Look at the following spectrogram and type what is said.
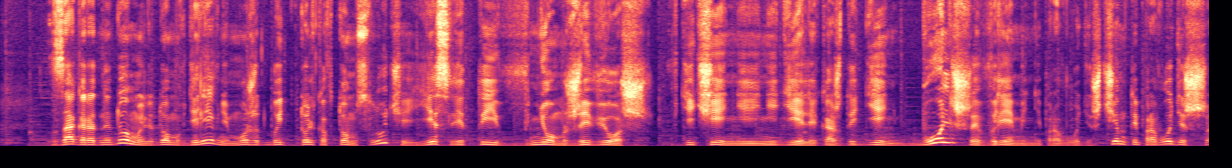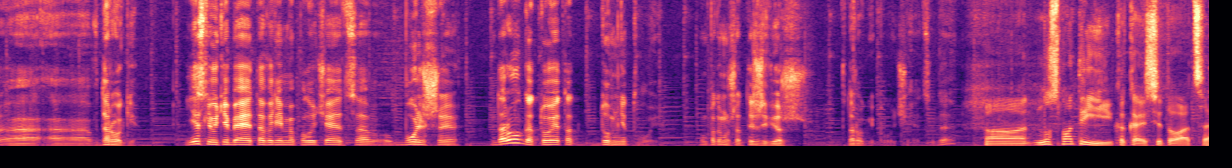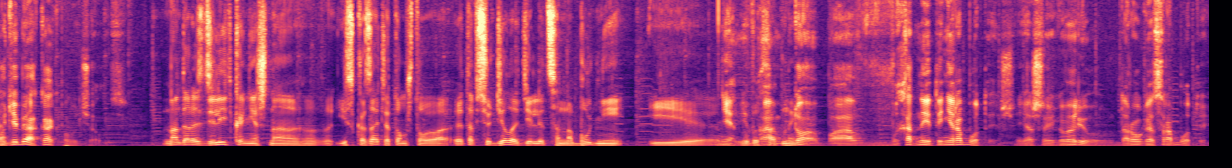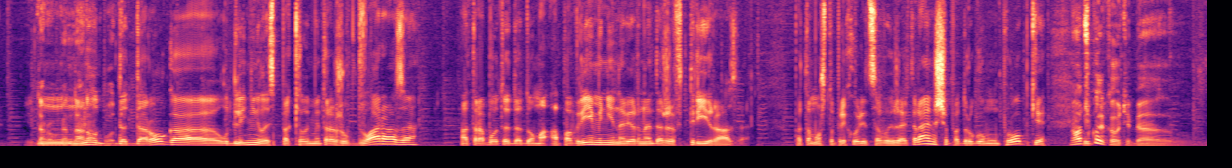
загородный дом или дом в деревне может быть только в том случае, если ты в нем живешь в течение недели каждый день больше времени проводишь, чем ты проводишь а, а, в дороге. Если у тебя это время получается больше дорога, то этот дом не твой. Ну, потому что ты живешь в дороге, получается, да? А, ну смотри, какая ситуация. У тебя как получалось? Надо разделить, конечно, и сказать о том, что это все дело делится на будни и, Нет, и ну, выходные. А, а в выходные ты не работаешь. Я же говорю, дорога с работы и дорога на ну, работу. д- дорога удлинилась по километражу в два раза от работы до дома, а по времени, наверное, даже в три раза. Потому что приходится выезжать раньше, по-другому пробки. Ну вот И- сколько у тебя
